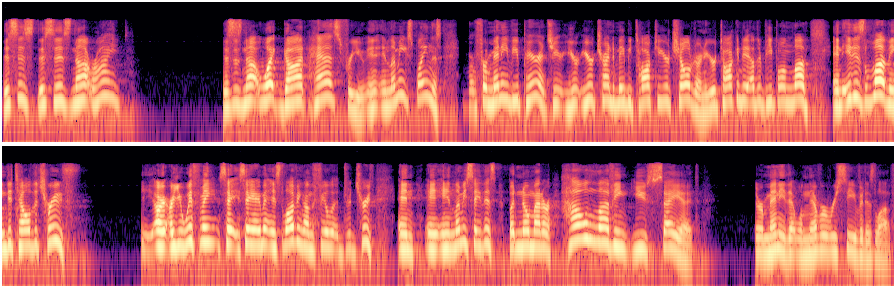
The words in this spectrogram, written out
this is, this is not right. This is not what God has for you. And, and let me explain this. For many of you parents, you're, you're, you're trying to maybe talk to your children, or you're talking to other people in love, and it is loving to tell the truth. Are, are, you with me? Say, say amen. It's loving on the field of truth. And, and, and let me say this, but no matter how loving you say it, there are many that will never receive it as love.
